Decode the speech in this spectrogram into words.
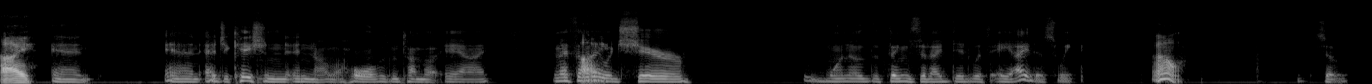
Aye. and and education in on the whole has been talking about AI. And I thought I would share one of the things that I did with AI this week. Oh, So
